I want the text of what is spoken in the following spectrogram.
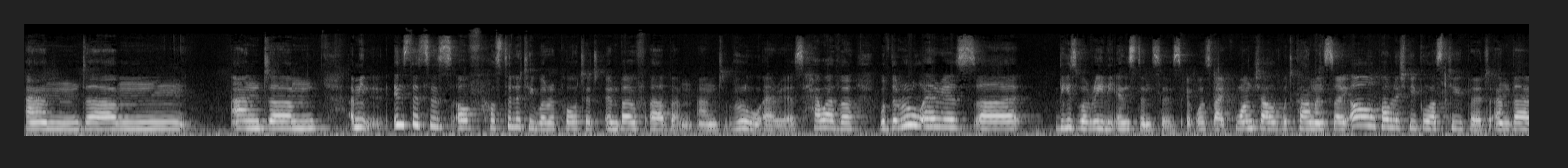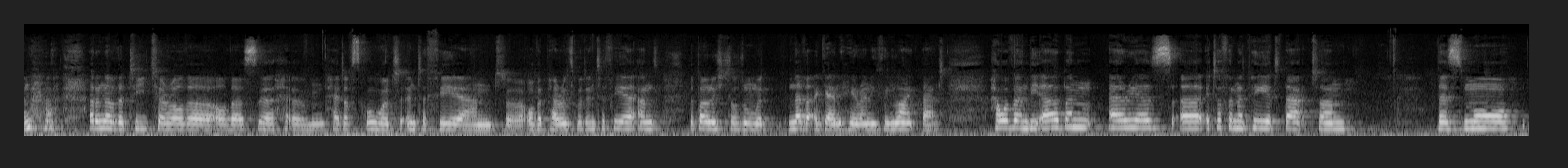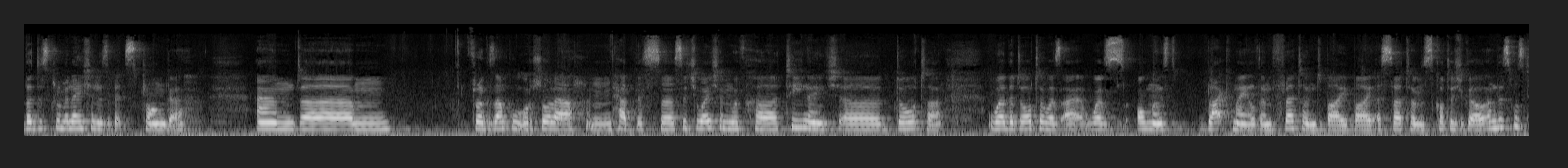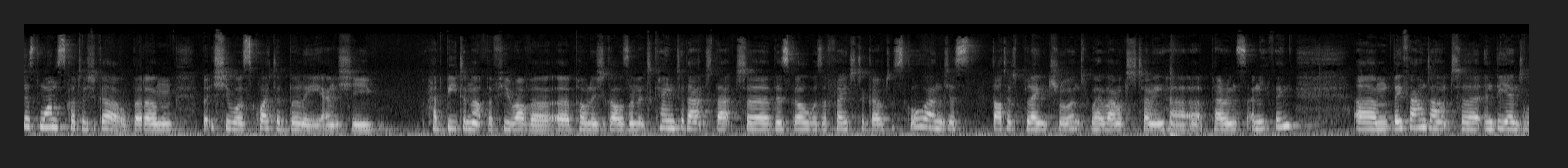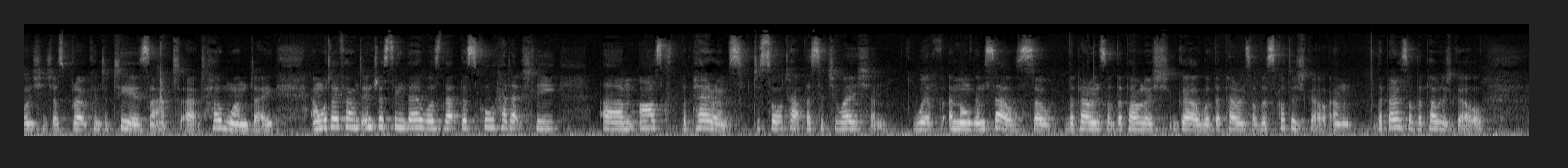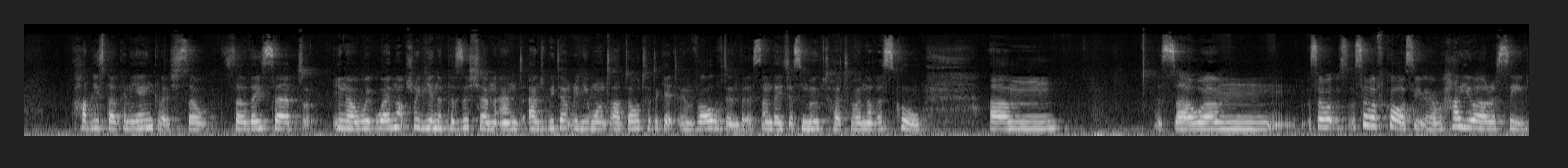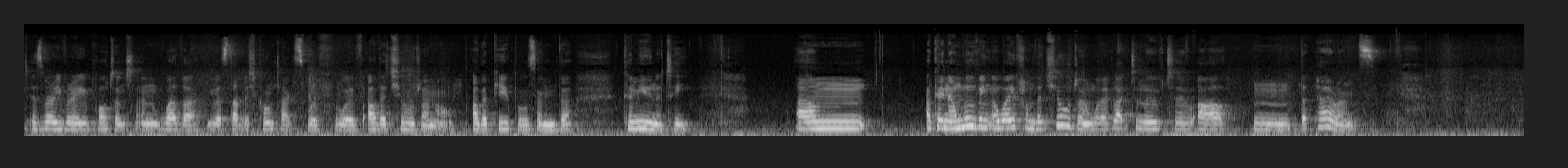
And um, and um, I mean, instances of hostility were reported in both urban and rural areas. However, with the rural areas, uh, these were really instances. It was like one child would come and say, "Oh, Polish people are stupid," and then I don't know, the teacher or the or the uh, um, head of school would interfere, and uh, or the parents would interfere, and the Polish children would never again hear anything like that. However, in the urban areas, uh, it often appeared that um, there's more. The discrimination is a bit stronger, and. Um, for example, Ursula um, had this uh, situation with her teenage uh, daughter where the daughter was, uh, was almost blackmailed and threatened by, by a certain Scottish girl. And this was just one Scottish girl, but, um, but she was quite a bully and she had beaten up a few other uh, Polish girls. And it came to that that uh, this girl was afraid to go to school and just started playing truant without telling her uh, parents anything. Um, they found out uh, in the end when she just broke into tears at, at home one day. And what I found interesting there was that the school had actually um, asked the parents to sort out the situation with among themselves. So the parents of the Polish girl with the parents of the Scottish girl, and the parents of the Polish girl hardly spoke any English. So so they said, you know, we, are not really in a position, and and we don't really want our daughter to get involved in this, and they just moved her to another school. Um, so, um, so, so of course, you know, how you are received is very, very important, and whether you establish contacts with, with other children or other pupils and the community. Um, okay, now moving away from the children, what I'd like to move to are um, the parents.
